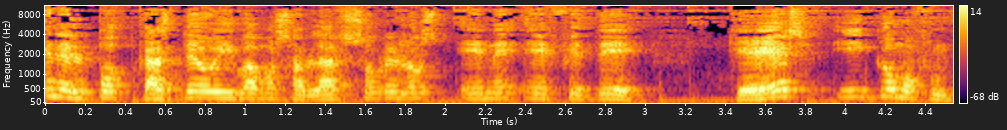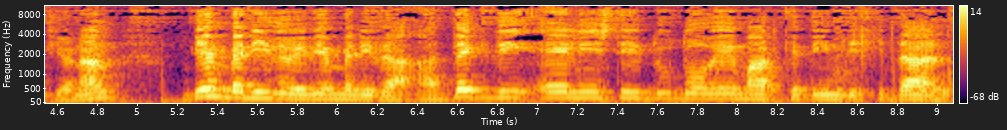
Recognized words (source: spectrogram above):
En el podcast de hoy vamos a hablar sobre los NFT, qué es y cómo funcionan. Bienvenido y bienvenida a TechDi, el Instituto de Marketing Digital.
